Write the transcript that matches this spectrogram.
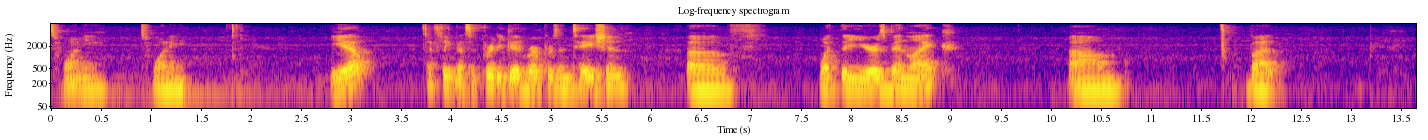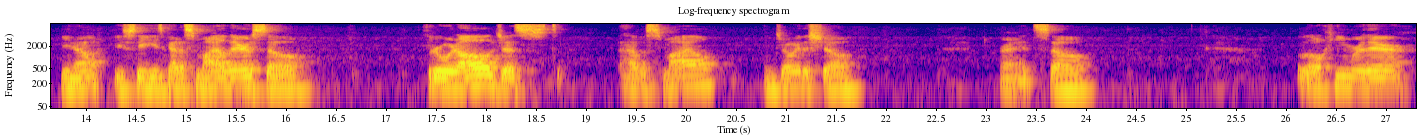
2020. Yep, I think that's a pretty good representation of what the year's been like. Um, but you know, you see he's got a smile there, so through it all, just have a smile, enjoy the show. Right? So, a little humor there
